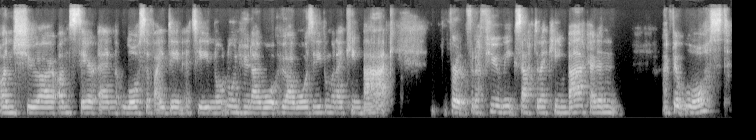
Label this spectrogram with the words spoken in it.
unsure, uncertain, loss of identity, not knowing who I who I was. And even when I came back for, for a few weeks after I came back, I didn't I felt lost.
